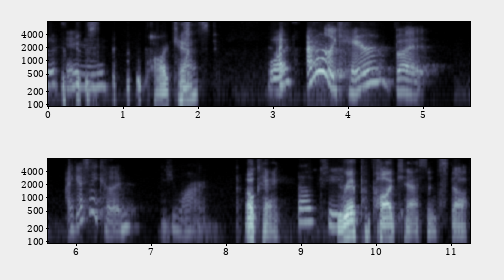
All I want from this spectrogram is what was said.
on the Podcast? What? I don't really care, but I guess I could if you want. Okay. Okay. Rip podcasts and stuff.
